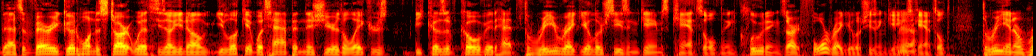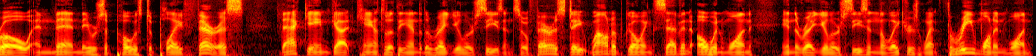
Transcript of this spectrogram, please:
that's a very good one to start with. You know, you know, you look at what's happened this year. The Lakers, because of COVID, had three regular season games canceled, including sorry, four regular season games Yeah. canceled, three in a row, and then they were supposed to play Ferris. That game got canceled at the end of the regular season. So Ferris State wound up going 7 0 1 in the regular season. The Lakers went 3 1 1,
